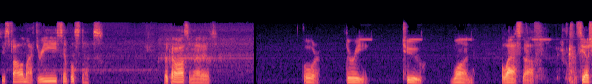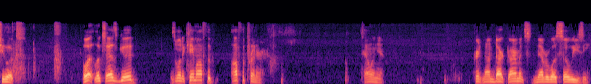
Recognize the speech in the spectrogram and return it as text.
Just follow my three simple steps. Look how awesome that is. Four, three, two, one. Blast off. Let's see how she looks. What looks as good as when it came off the off the printer. telling you. Printing on dark garments never was so easy.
